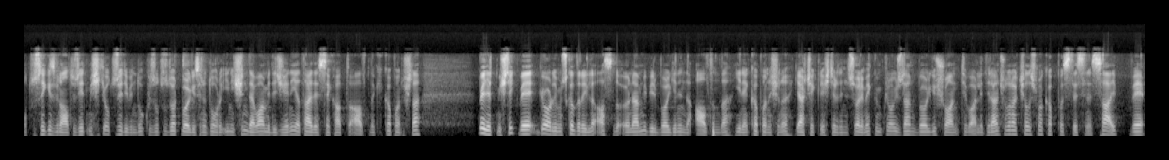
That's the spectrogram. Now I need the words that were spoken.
38.672-37.934 bölgesine doğru inişin devam edeceğini yatay destek hattı altındaki kapanışla belirtmiştik ve gördüğümüz kadarıyla aslında önemli bir bölgenin de altında yine kapanışını gerçekleştirdiğini söylemek mümkün. O yüzden bölge şu an itibariyle direnç olarak çalışma kapasitesine sahip ve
